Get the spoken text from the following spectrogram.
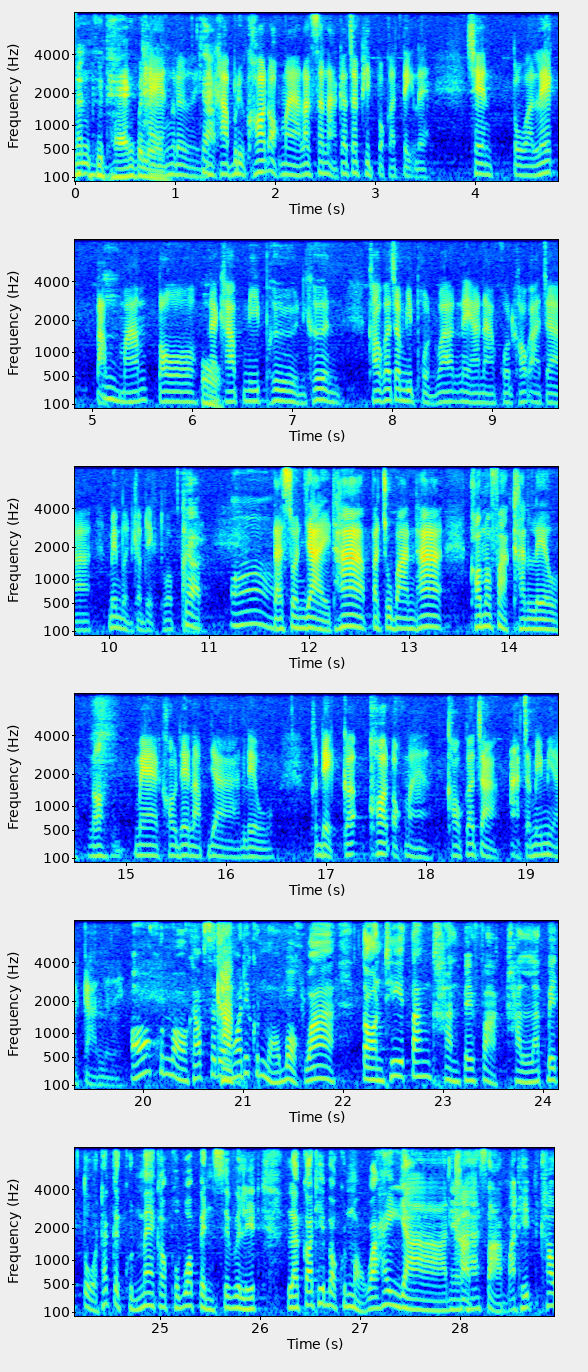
นั่นคือแท้งไปเลยแท้งเลยครับนะครับหรือคลอดออกมาลักษณะก็จะผิดปกติเลย เช่นตัวเล็กตับอืมม้ามโตโอ้นะครับมีผื่นขึ้น เขาก็จะมีผลว่าในอนาคตเขาอาจจะไม่เหมือนกับเด็กทั่วไปครับอ๋อแต่ส่วนใหญ่ถ้าปัจจุบันถ้าเขามาฝากคันเร็วเนาะแม่เขาได้รับยาเร็วเด็กก็คลอดออกมา เขาก็จะอาจจะไม่มีอาการเลย อ๋อ คุณหมอครับ แสดครังบว่าที่คุณหมอบอกว่า ตอนที่ตั้งครรภ์ไปฝากครรภ์และไปตรวจถ้าเกิดคุณแม่เขาพบว่าเป็นซิฟิลิสแล้วก็ที่บอกคุณหมอว่าให้ยาเนี่ยนะฮะสามอาทิตย์เข้า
